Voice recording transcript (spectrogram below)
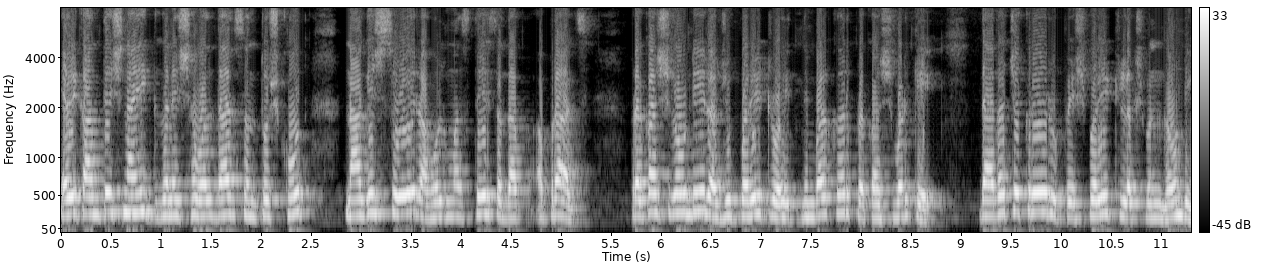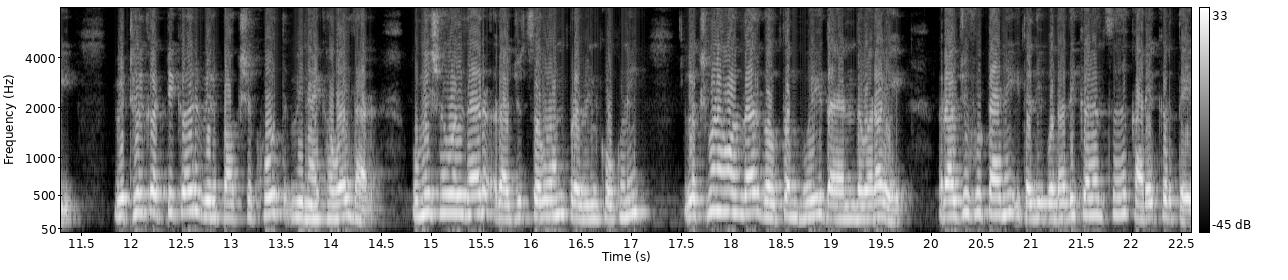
यावेळी कांतेश नाईक गणेश हवालदार संतोष खोत नागेश सुळे राहुल मस्ते सदाप अपराज प्रकाश गौंडी राजू परीट रोहित निंबाळकर प्रकाश वडके दादा चक्रे रुपेश परीट लक्ष्मण गौंडी विठ्ठल कट्टीकर विरपाक्ष खोत विनायक हवालदार उमेश हवालदार राजू चव्हाण प्रवीण कोकणी लक्ष्मण हवालदार गौतम भोई दयानंद वराळे राजू फुटाणे इत्यादी पदाधिकाऱ्यांसह कार्यकर्ते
